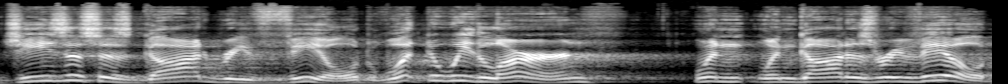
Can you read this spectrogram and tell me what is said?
Jesus is God revealed. What do we learn when, when God is revealed?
